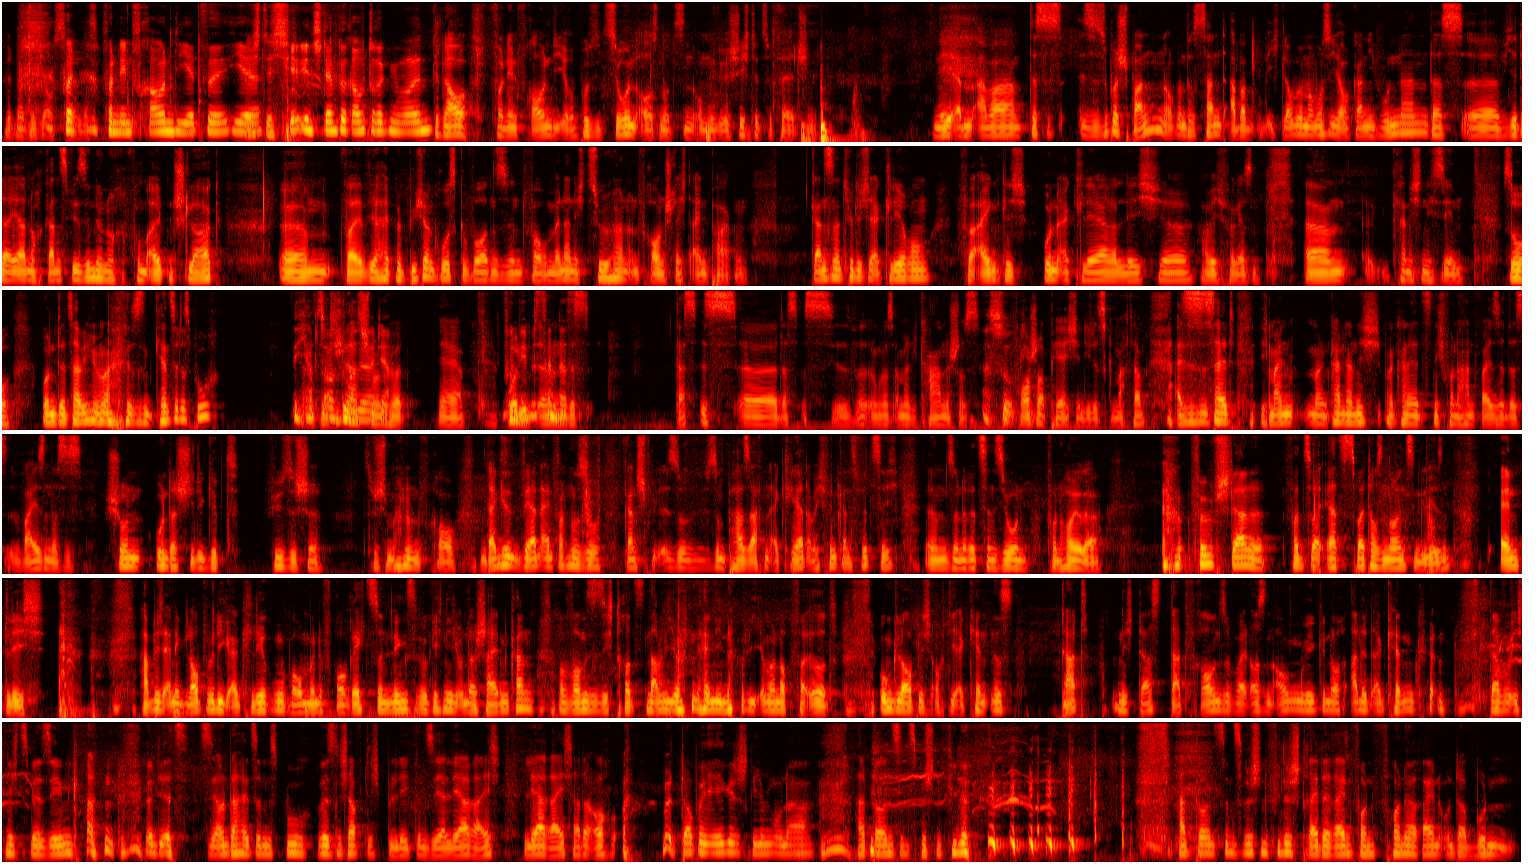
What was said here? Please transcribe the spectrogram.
Könnte natürlich auch sein. Von, von den Frauen, die jetzt äh, hier, hier ihren Stempel raufdrücken wollen. Genau, von den Frauen, die ihre Position ausnutzen, um Geschichte zu fälschen. Nee, ähm, aber das ist, ist, super spannend, auch interessant, aber ich glaube, man muss sich auch gar nicht wundern, dass äh, wir da ja noch ganz, wir sind ja noch vom alten Schlag, ähm, weil wir halt mit Büchern groß geworden sind, warum Männer nicht zuhören und Frauen schlecht einparken. Ganz natürliche Erklärung für eigentlich unerklärliche, habe ich vergessen. Ähm, kann ich nicht sehen. So, und jetzt habe ich mir mal, kennst du das Buch? Ich habe es auch schon mal gehört, schon ja. gehört. Ja, ja. Von und, wem ist denn ähm, das? das das ist, äh, das ist irgendwas Amerikanisches. Ach so, okay. Forscherpärchen, die das gemacht haben. Also es ist halt, ich meine, man kann ja nicht, man kann ja jetzt nicht von der Handweise das weisen, dass es schon Unterschiede gibt, physische zwischen Mann und Frau. Und da werden einfach nur so ganz so, so ein paar Sachen erklärt, aber ich finde ganz witzig, ähm, so eine Rezension von Holger. Fünf Sterne von zwei, er hat es 2019 gelesen. Endlich habe ich eine glaubwürdige Erklärung, warum meine Frau rechts und links wirklich nicht unterscheiden kann und warum sie sich trotz Navi und Handy-Navi immer noch verirrt. Unglaublich auch die Erkenntnis, dat, nicht das, dat Frauen so weit aus dem Augenwinkel noch alles erkennen können, da wo ich nichts mehr sehen kann. Und jetzt sehr unterhaltsames Buch, wissenschaftlich belegt und sehr lehrreich. Lehrreich hat er auch mit Doppel-E geschrieben und hat bei uns inzwischen viele hat bei uns inzwischen viele Streitereien von vornherein unterbunden.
